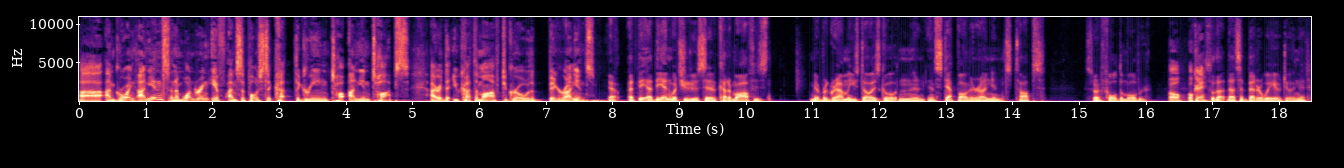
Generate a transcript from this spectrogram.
Uh, I'm growing onions, and I'm wondering if I'm supposed to cut the green to- onion tops. I heard that you cut them off to grow the bigger onions. Yeah. At the at the end, what you do instead of cut them off is remember Grandma used to always go out and, and step on their onion tops, sort of fold them over. Oh, okay. So that that's a better way of doing it.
